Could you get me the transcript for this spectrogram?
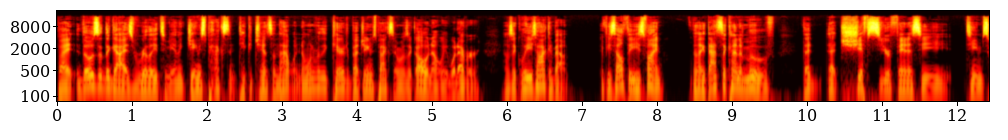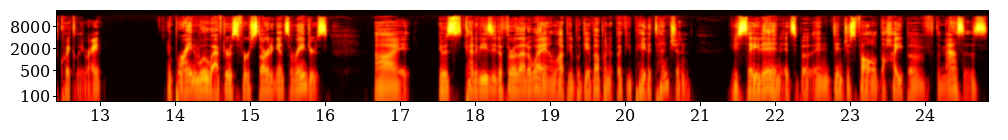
But those are the guys really to me. I mean, James Paxton, take a chance on that one. No one really cared about James Paxton. I was like, oh no, whatever. I was like, what are you talking about? If he's healthy, he's fine. And like that's the kind of move that that shifts your fantasy teams quickly, right? And Bryan Woo, after his first start against the Rangers, uh, it was kind of easy to throw that away, and a lot of people gave up on it. But if you paid attention, if you stayed in, it's about, and didn't just follow the hype of the masses,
